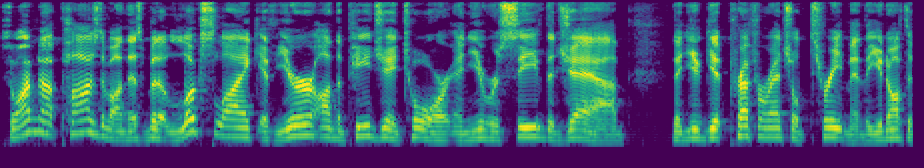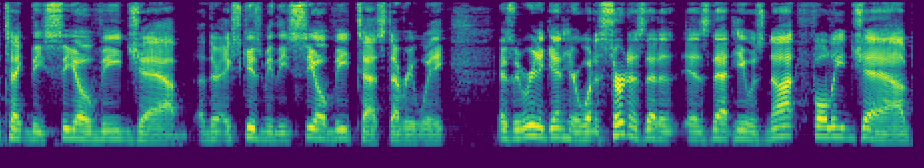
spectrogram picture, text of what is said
So I'm not positive on this, but it looks like if you're on the PGA Tour and you receive the jab, that you get preferential treatment, that you don't have to take the COV jab, uh, excuse me, the COV test every week. As we read again here, what is certain is that is that he was not fully jabbed,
